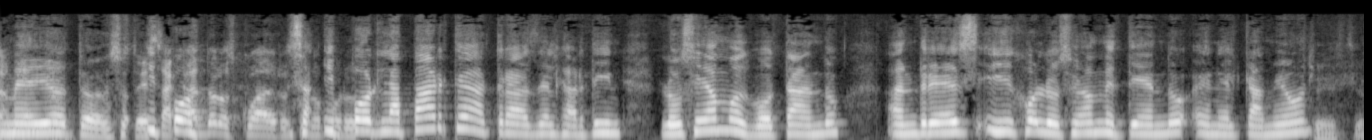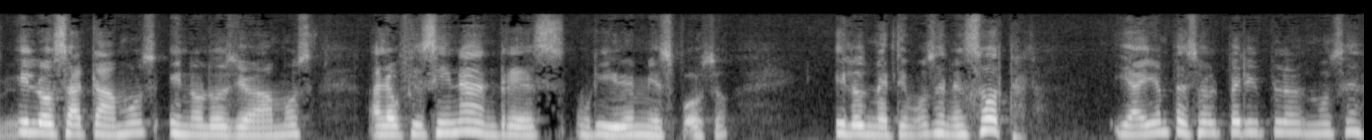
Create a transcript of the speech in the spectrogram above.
en medio de todo eso. Usted por- sacando los cuadros uno y por uno. por la parte de atrás del jardín los íbamos botando. Andrés, hijo, los iba metiendo en el camión y los sacamos y nos los llevamos a la oficina de Andrés Uribe, mi esposo, y los metimos en el sótano. Y ahí empezó el periplo del museo.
